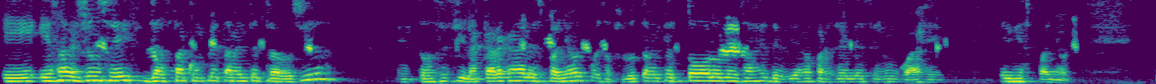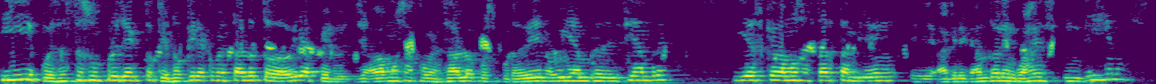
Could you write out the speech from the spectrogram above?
esa versión 6 ya está completamente traducida. Entonces, si la cargan al español, pues absolutamente todos los mensajes deberían aparecerles en lenguaje en español. Y pues este es un proyecto que no quería comentarlo todavía, pero ya vamos a comenzarlo pues por ahí noviembre, diciembre, y es que vamos a estar también eh, agregando lenguajes indígenas.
